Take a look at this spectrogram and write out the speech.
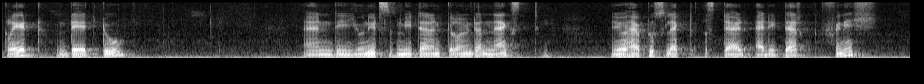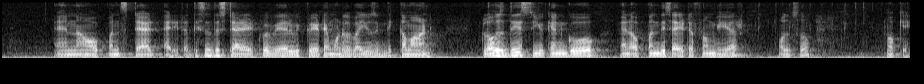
create date 2 and the units meter and kilometer next you have to select STAAD editor finish and now open STAAD editor. This is the STAAD editor where we create a model by using the command. Close this you can go and open this editor from here also. Okay.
